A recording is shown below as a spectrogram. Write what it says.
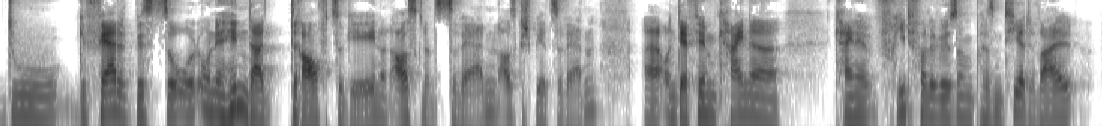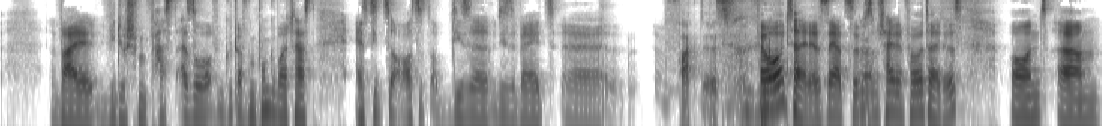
du gefährdet bist, so ohnehin da drauf zu gehen und ausgenutzt zu werden, ausgespielt zu werden. Äh, und der Film keine, keine friedvolle Lösung präsentiert, weil, weil, wie du schon fast, also gut auf den Punkt gebracht hast, es sieht so aus, als ob diese, diese Welt äh, Fakt ist. verurteilt ist, ja, zum, Ja. zum Scheitern verurteilt ist. Und ähm,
